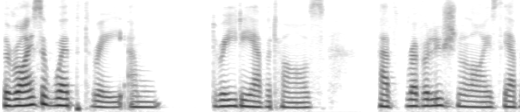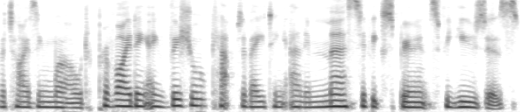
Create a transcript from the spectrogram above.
The rise of Web3 and 3D avatars have revolutionized the advertising world, providing a visual, captivating, and immersive experience for users.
